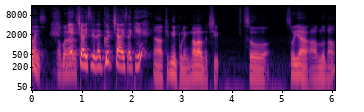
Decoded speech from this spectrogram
choice good choice இல்ல good choice okay kidney pudding நல்லா இருந்துச்சு. ஸோ ஸோ ஏ அவ்வளோதான்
